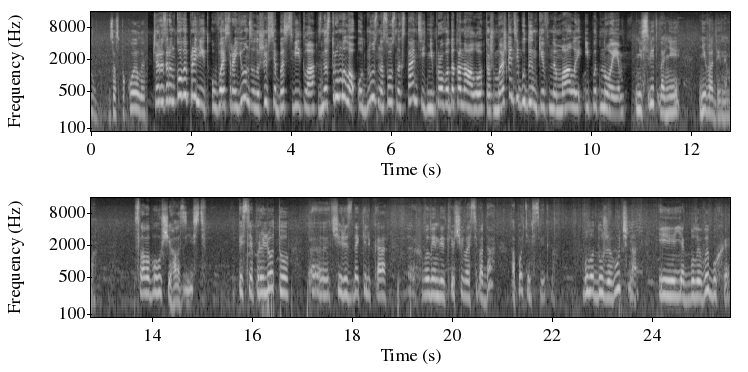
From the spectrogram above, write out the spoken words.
Ну, заспокоїли. Через ранковий приліт увесь район залишився без світла. Знеструмила одну з насосних станцій Дніпроводоканалу. Тож мешканці будинків не мали і питної. ні світла, ні, ні води нема. Слава Богу, ще газ є. Після прильоту е, через декілька е, хвилин відключилась вода, а потім світло. Було дуже гучно, і як були вибухи,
